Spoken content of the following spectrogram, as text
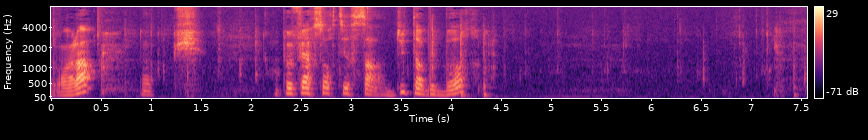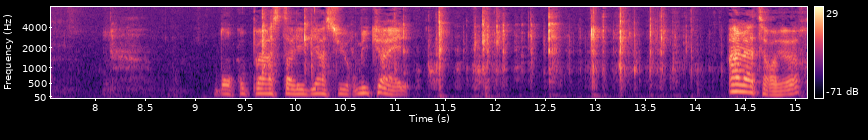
Voilà. Donc, on peut faire sortir ça du tableau de bord. Donc, on peut installer bien sûr Michael à l'intérieur.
